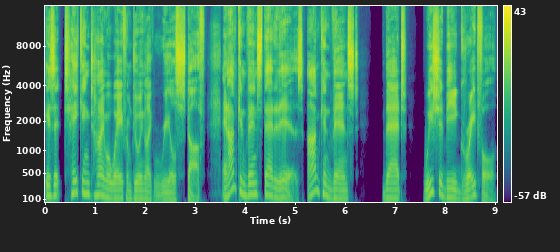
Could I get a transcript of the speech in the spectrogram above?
is it taking time away from doing like real stuff? And I'm convinced that it is. I'm convinced that we should be grateful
